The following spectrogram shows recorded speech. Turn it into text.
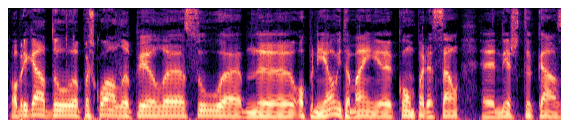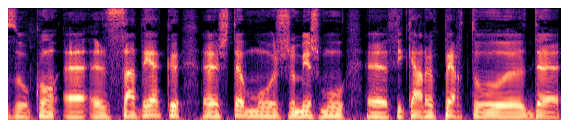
Obrigado, Pascoal, pela sua eh, opinião e também a comparação, eh, neste caso, com a eh, SADEC. Eh, Estamos mesmo a ficar perto da,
